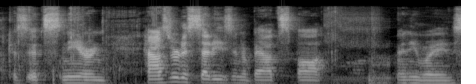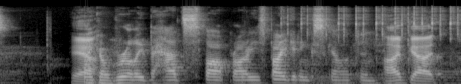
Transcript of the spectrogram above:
because it's near and Hazardous said he's in a bad spot. Anyways, Yeah. like a really bad spot. Probably he's probably getting skeleton. I've got,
